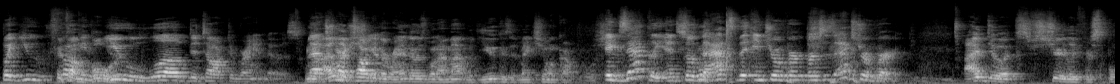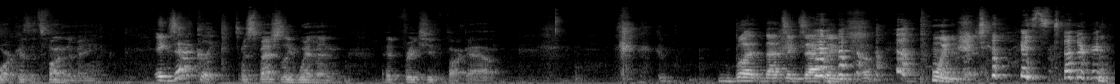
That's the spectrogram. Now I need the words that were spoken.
But you I'm fucking you love to talk to randos. No, That's I like talking shit. to randos when I'm out with you because it makes you uncomfortable. shit. Exactly, and so that's the introvert versus extrovert. I do it surely for sport because it's fun to me, Exactly. especially women. It freaks you the fuck out. But that's exactly the point of it. You're stuttering.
